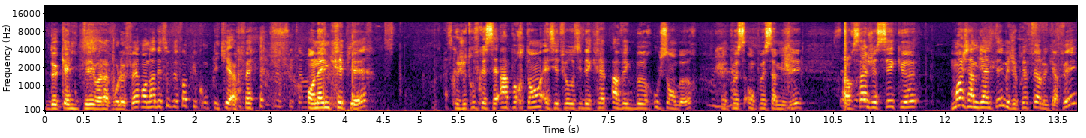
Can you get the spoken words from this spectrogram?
de qualité voilà, pour le faire. On a des soupes des fois plus compliquées à faire. On a une crêpière. Parce que je trouve que c'est important, essayer de faire aussi des crêpes avec beurre ou sans beurre. On peut, on peut s'amuser. Alors ça, je sais que moi j'aime bien le thé, mais je préfère le café.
